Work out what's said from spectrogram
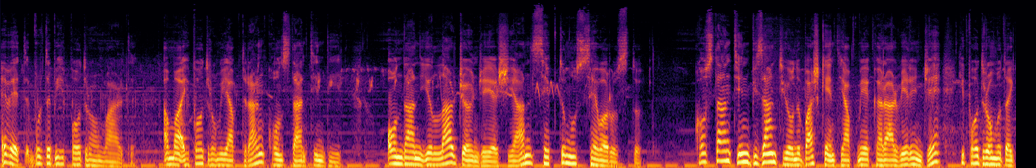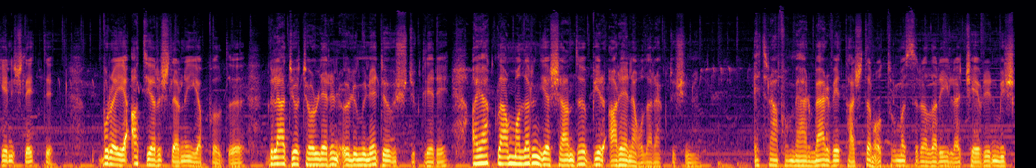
Evet, burada bir hipodrom vardı. Ama hipodromu yaptıran Konstantin değil. Ondan yıllarca önce yaşayan Septimus Severus'tu. Konstantin Bizantiyon'u başkent yapmaya karar verince hipodromu da genişletti. Burayı at yarışlarının yapıldığı, gladyatörlerin ölümüne dövüştükleri, ayaklanmaların yaşandığı bir arena olarak düşünün. Etrafı mermer ve taştan oturma sıralarıyla çevrilmiş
